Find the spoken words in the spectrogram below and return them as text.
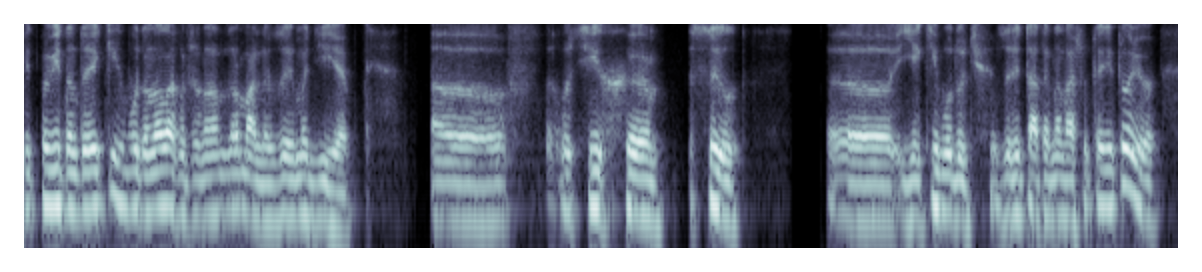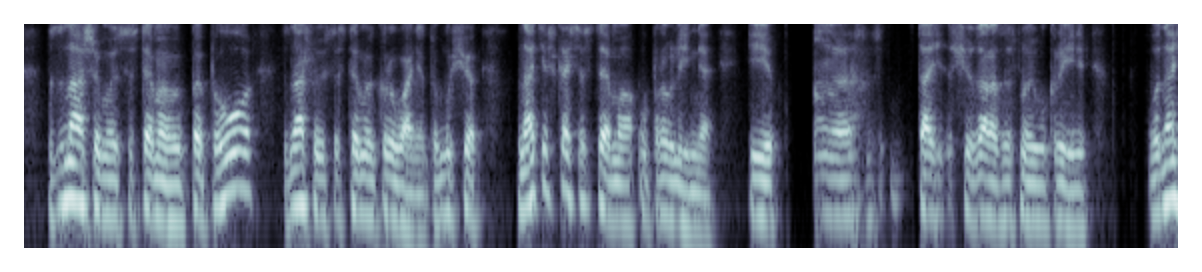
відповідно до яких буде налагоджена нормальна взаємодія оцих е, сил, е, які будуть залітати на нашу територію, з нашими системами ППО, з нашою системою керування, тому що натівська система управління і е, та, що зараз існує в Україні, вона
